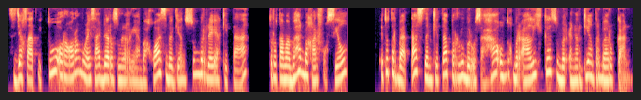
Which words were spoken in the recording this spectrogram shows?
Sejak saat itu, orang-orang mulai sadar sebenarnya bahwa sebagian sumber daya kita, terutama bahan bakar fosil, itu terbatas dan kita perlu berusaha untuk beralih ke sumber energi yang terbarukan.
